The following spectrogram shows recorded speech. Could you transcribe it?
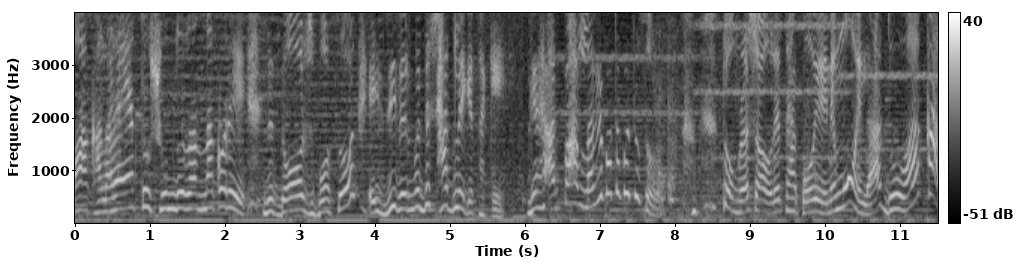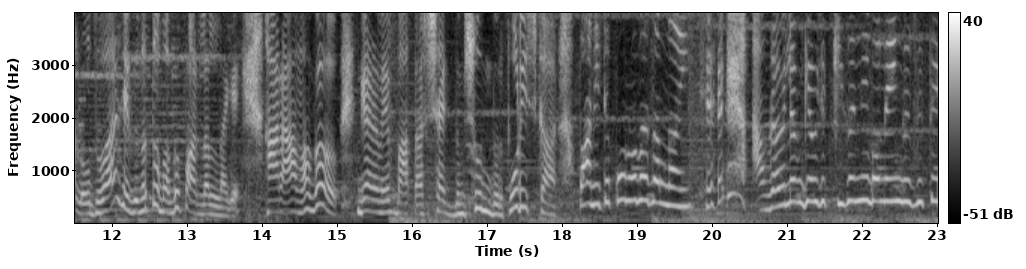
মা খালারা এত সুন্দর রান্না করে যে দশ বছর এই জীবের মধ্যে স্বাদ লেগে থাকে। আর পার্লারের কথা কইতেছো? তোমরা শহরে থাকো এনে ময়লা ধোয়া কালো ধোয়া সেই জন্য তোমাকে পার্লার লাগে। আর আমাগো গ্রামে বাতাস একদম সুন্দর পরিষ্কার পানিতে কোনো ভেজাল নাই। আমরা হইলাম কি ওই যে কি জানি বলে ইংরেজিতে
